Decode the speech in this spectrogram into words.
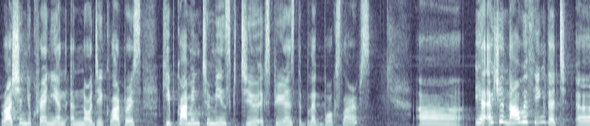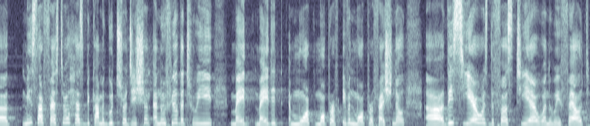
Russian, Ukrainian, and Nordic LARPers keep coming to Minsk to experience the black box LARPs. Uh, yeah, actually now we think that uh, Minsk Festival has become a good tradition, and we feel that we made made it more more even more professional. Uh, this year was the first year when we felt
